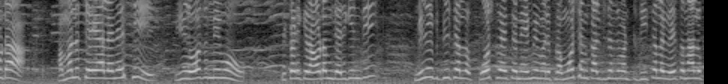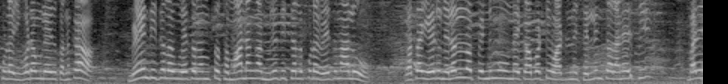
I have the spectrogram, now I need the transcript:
కూడా అమలు చేయాలనేసి ఈరోజు మేము ఇక్కడికి రావడం జరిగింది. మినీ టీచర్ల పోస్టులు అయితేనేమి మరి ప్రమోషన్ కల్పించినటువంటి టీచర్ల వేతనాలు కూడా ఇవ్వడం లేదు కనుక మెయిన్ టీచర్ల వేతనంతో సమానంగా మినీ టీచర్లకు కూడా వేతనాలు గత ఏడు నెలల్లో పెండింగ్ ఉన్నాయి కాబట్టి వాటిని చెల్లించాలనేసి మరి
